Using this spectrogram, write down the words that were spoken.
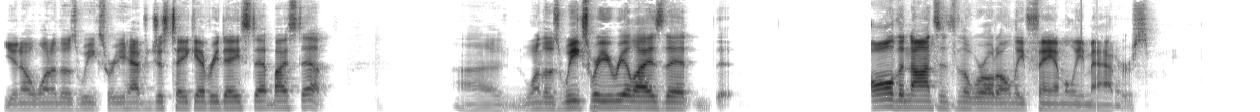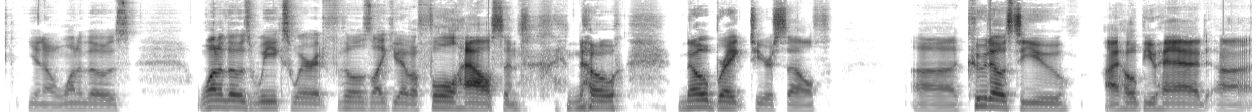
You know, one of those weeks where you have to just take every day step by step. Uh, one of those weeks where you realize that all the nonsense in the world only family matters you know one of those one of those weeks where it feels like you have a full house and no no break to yourself. Uh, kudos to you. I hope you had uh,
